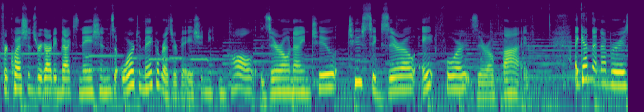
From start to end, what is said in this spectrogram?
For questions regarding vaccinations or to make a reservation, you can call 092 260 8405. Again, that number is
